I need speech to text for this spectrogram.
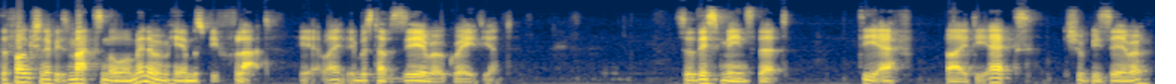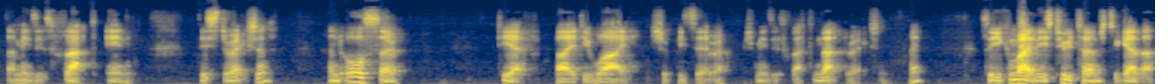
The function, if it's maximum or minimum here, must be flat here, right? It must have zero gradient. So this means that df by dx should be zero. That means it's flat in this direction. And also df by dy should be zero, which means it's flat in that direction. Right? So you can write these two terms together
